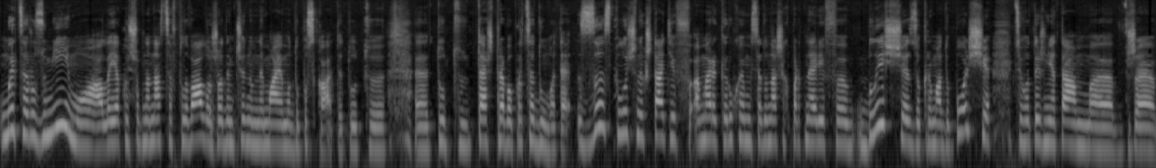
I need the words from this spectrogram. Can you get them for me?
ми це розуміємо, але якось щоб на нас це впливало, жодним чином не маємо допускати. Тут, е, е, тут теж треба про це думати. З Сполучених Штатів Америки рухаємося до наших партнерів е, ближче, зокрема до Польщі. Цього тижня там вже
